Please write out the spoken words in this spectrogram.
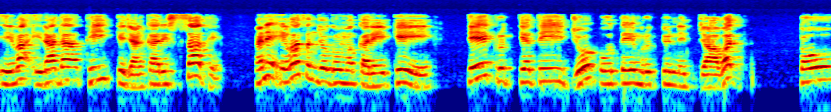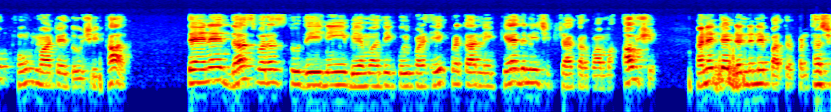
એવા ઈરાદાથી કે જાણકારી સાથે અને એવા સંજોગોમાં કરે કે તે કૃત્યથી જો પોતે મૃત્યુ નિપજાવત, તો ખૂન માટે દોષી થાત. તેને દસ વર્ષ સુધીની બેમાંથી કોઈ પણ એક પ્રકારની કેદની શિક્ષા કરવામાં આવશે. અને તે દંડને પાત્ર પણ થશે.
